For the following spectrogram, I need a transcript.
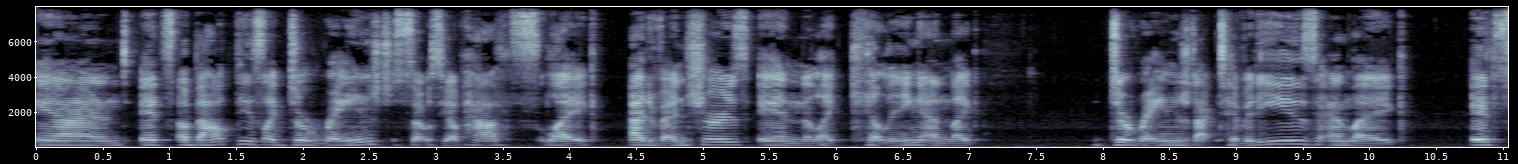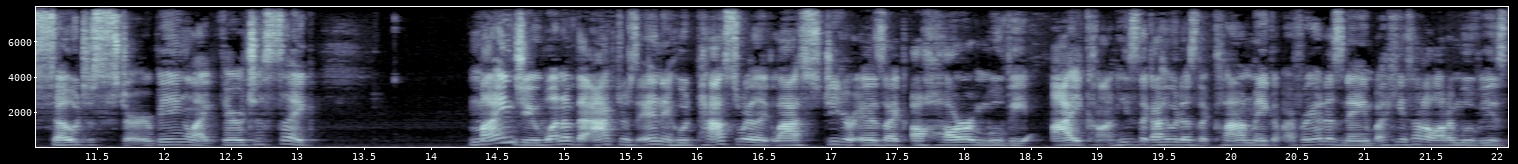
and it's about these like deranged sociopaths like adventures in like killing and like deranged activities and like it's so disturbing like they're just like mind you one of the actors in it who'd passed away like last year is like a horror movie icon he's the guy who does the clown makeup i forget his name but he's had a lot of movies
